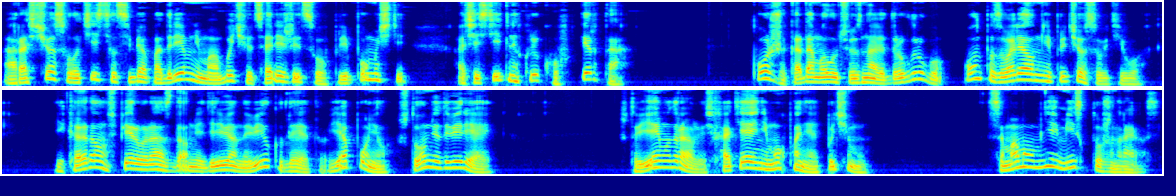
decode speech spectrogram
а расчесывал и чистил себя по древнему обычаю царей-жрецов при помощи очистительных крюков и рта. Позже, когда мы лучше узнали друг другу, он позволял мне причесывать его – и когда он в первый раз дал мне деревянную вилку для этого, я понял, что он мне доверяет, что я ему нравлюсь, хотя я не мог понять, почему. Самому мне Миск тоже нравился.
